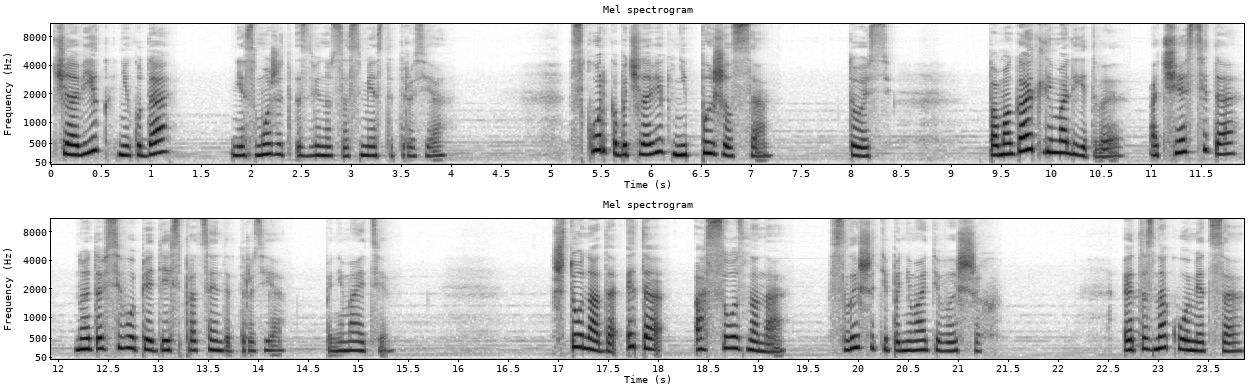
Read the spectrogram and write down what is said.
человек никуда не сможет сдвинуться с места, друзья. Сколько бы человек не пыжился, то есть помогают ли молитвы? Отчасти да, но это всего 5-10%, друзья. Понимаете? Что надо? Это осознанно слышать и понимать высших. Это знакомиться.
